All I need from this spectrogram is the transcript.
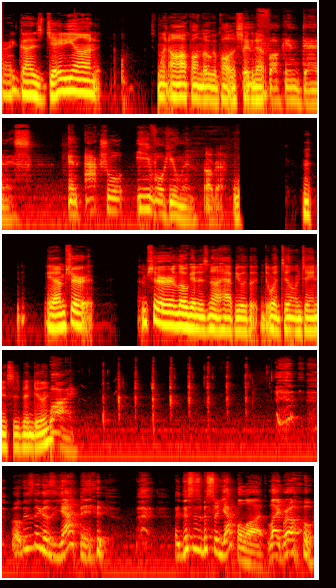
Alright, guys, JiDion went off on Logan Paul. Let's check it out. Fucking Dennis. An actual evil human. Okay. yeah, I'm sure. I'm sure Logan is not happy with what Dillon Danis has been doing. Why? Bro, this nigga's yapping. like this is Mr. Yap a lot. Like, bro.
